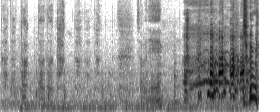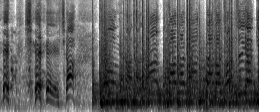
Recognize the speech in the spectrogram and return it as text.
다다딱 다다딱. 사모님. 준비 시작. 덩다다딱 다다딱 다다 천천히 할게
